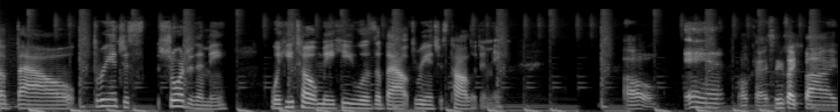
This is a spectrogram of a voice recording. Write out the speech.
about three inches shorter than me when he told me he was about three inches taller than me. oh, And okay. So he's like five.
